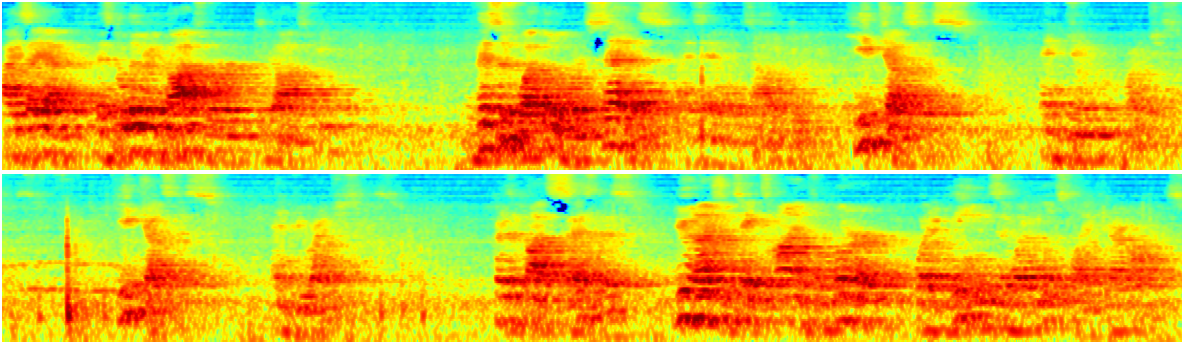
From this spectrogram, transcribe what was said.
Isaiah is delivering God's word to God's people. This is what the Lord says, Isaiah holds out. Keep justice and do righteousness. Keep justice and do righteousness. Friends, if God says this, you and I should take time to learn what it means and what it looks like in our lives.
